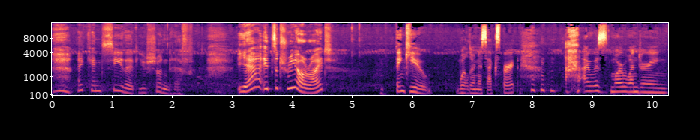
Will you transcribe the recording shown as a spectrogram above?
I can see that. You shouldn't have. Yeah, it's a tree, all right. Thank you, wilderness expert. I was more wondering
